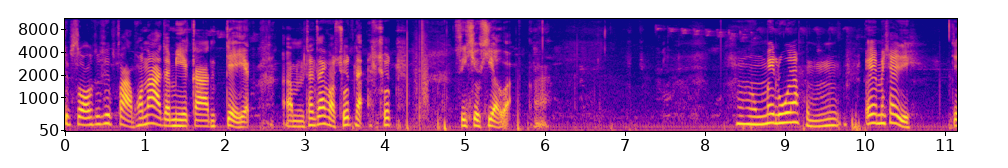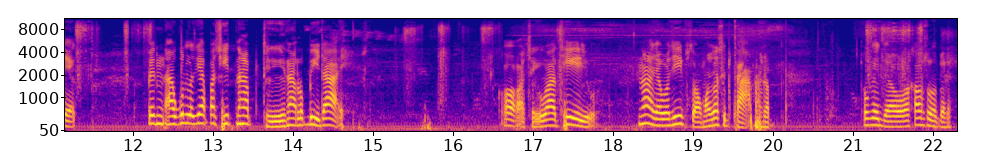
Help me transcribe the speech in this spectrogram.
สิบสองถึงสิบสามเขาน่าจะมีการแจกอืมท่านแจ้งก่อชุดเนี่ยชุดสีเขียวๆอะอ่าอืมไม่รู้นะผม เอ้ยไม่ใช่ดิ แจก เป็นอาวุธระยะประชิดนะครับ ถือหน้ารบบีได้ ก็ถือว่าเท่อยู่ น่าจะวันที่สองมันก็สิบสามนะครับ โอเค เดี๋ยวเราเข้าโซนไปเลย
